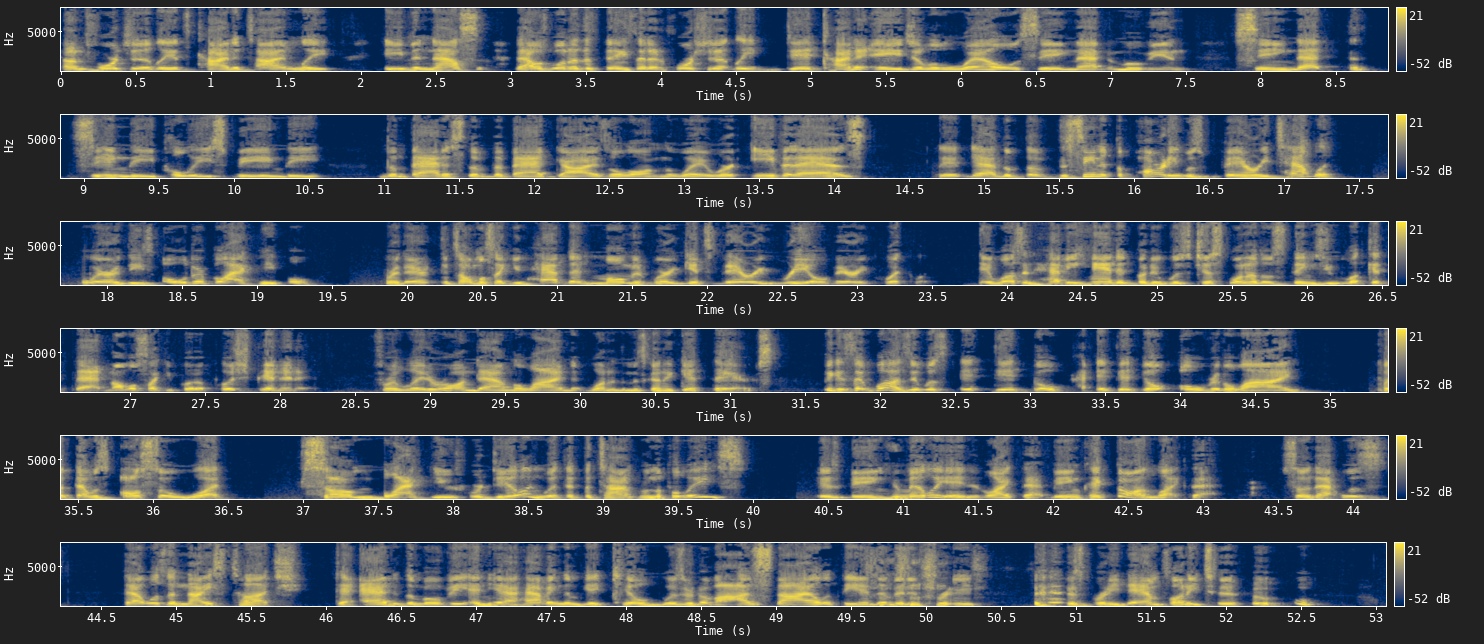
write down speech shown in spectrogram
Unfortunately, it's kind of timely even now. That was one of the things that unfortunately did kind of age a little well was seeing that in the movie and seeing that, uh, seeing the police being the the baddest of the bad guys along the way. Where even as yeah, the, the, the scene at the party was very telling, where these older black people, where they're, it's almost like you have that moment where it gets very real very quickly. It wasn't heavy handed, but it was just one of those things you look at that and almost like you put a push pin in it for later on down the line that one of them is going to get theirs. Because it was, it was, it did go, it did go over the line, but that was also what some black youth were dealing with at the time from the police is being humiliated like that, being picked on like that. So that was, that was a nice touch to add to the movie. And yeah, having them get killed Wizard of Oz style at the end of it is pretty, is pretty damn funny too.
